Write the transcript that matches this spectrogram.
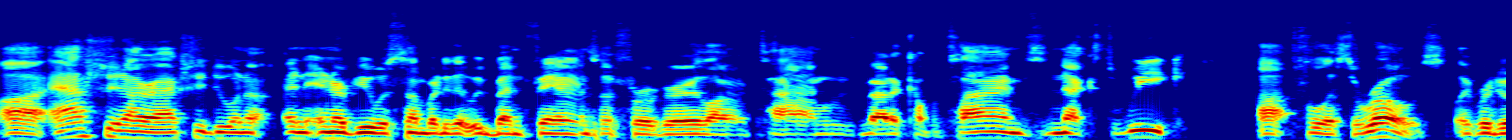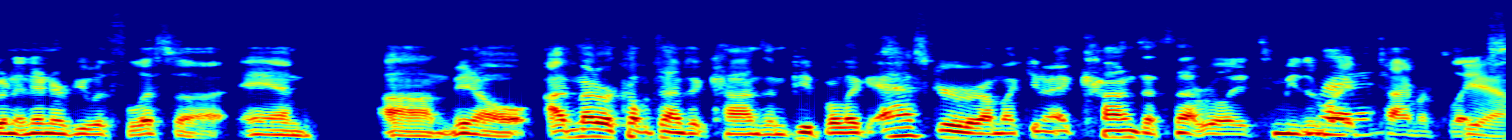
uh, Ashley and I are actually doing a, an interview with somebody that we've been fans of for a very long time. We've met a couple times. Next week, uh, Felissa Rose. Like we're doing an interview with Felissa, and um, you know, I've met her a couple times at cons, and people are like, ask her. I'm like, you know, at cons, that's not really to me the right, Right. time or place. Yeah.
